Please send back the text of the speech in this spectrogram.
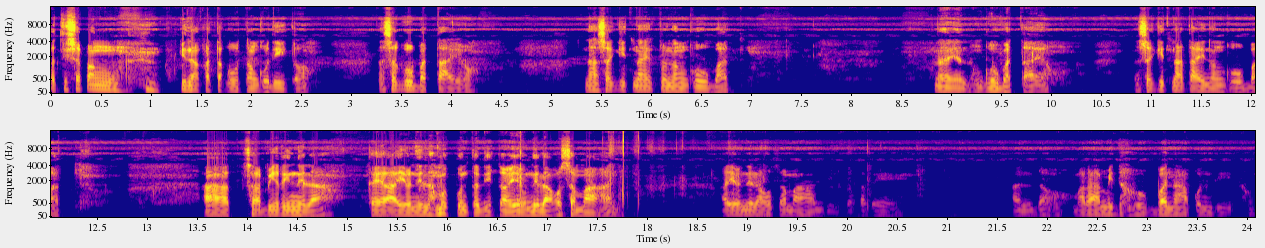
At isa pang pinakatakutan ko dito, nasa gubat tayo. Nasa gitna ito ng gubat. Ayan, gubat tayo. Nasa gitna tayo ng gubat. At sabi rin nila, kaya ayaw nila magpunta dito, ayaw nila ako samahan. Ayaw nila ako samahan dito kasi ano daw, marami daw banakon dito.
